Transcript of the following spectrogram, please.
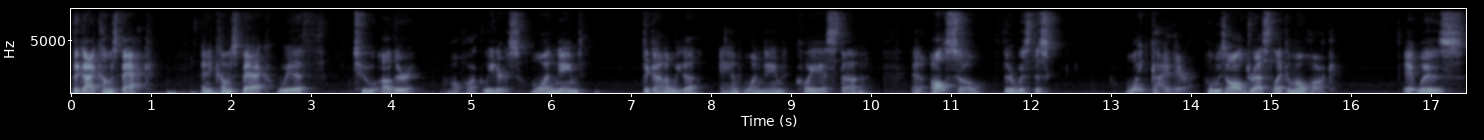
the guy comes back, and he comes back with two other Mohawk leaders, one named Daganoweda and one named Koyestan. And also, there was this white guy there who was all dressed like a Mohawk. It was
